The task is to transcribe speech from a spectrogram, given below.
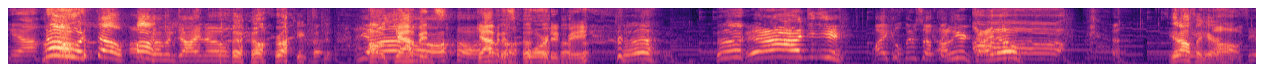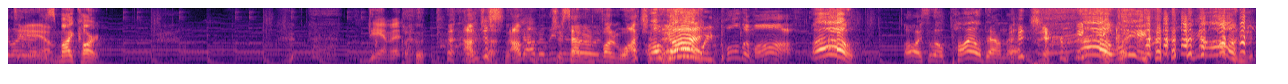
Yeah. No, it fell. Oh, I'm Fuck. coming, Dino. all right. Oh, Gavin's Gavin has boarded me. Did? Michael, do something. I'm here, Dino. Ah! Get off of here. Oh See you later. damn. It's my cart. Damn it. I'm just I'm leave just having alone. fun watching. Oh, that. God. Oh, we pulled him off. Oh. Oh, it's a little pile down there. Jeremy. Oh, leave. Leave me alone.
